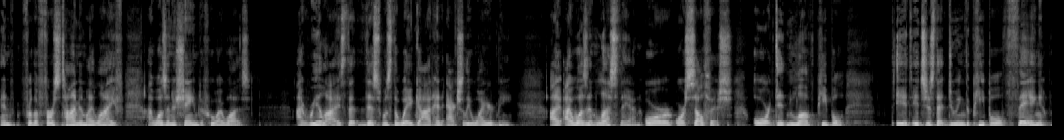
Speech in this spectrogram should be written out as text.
And for the first time in my life, I wasn't ashamed of who I was. I realized that this was the way God had actually wired me. I, I wasn't less than or or selfish or didn't love people. It, it's just that doing the people thing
